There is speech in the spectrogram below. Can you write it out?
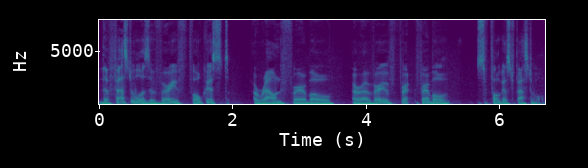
the festival is a very focused around Faribault or a very Far- Faribault focused festival.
